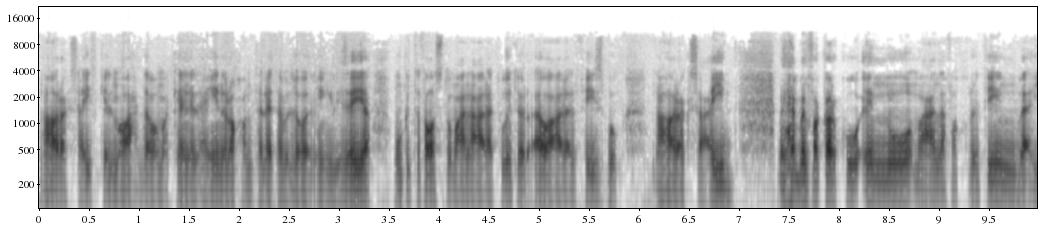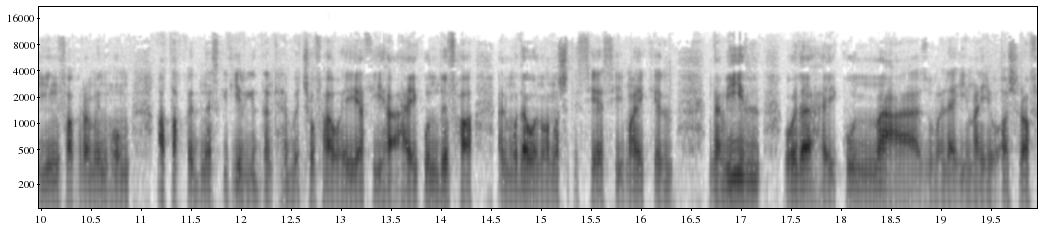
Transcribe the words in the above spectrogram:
نهارك سعيد كلمة واحدة ومكان العين رقم ثلاثة باللغة الإنجليزية. ممكن تتواصلوا معنا على تويتر أو على الفيسبوك. نهارك سعيد. بنحب نفكركم إنه معانا فقرتين باقيين فقره منهم. أعتقد ناس كتير جدا تحب تشوفها وهي فيها هيكون ضيفها المدون والناشط السياسي مايكل نبيل وده هيكون مع زملائي مي وأشرف.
